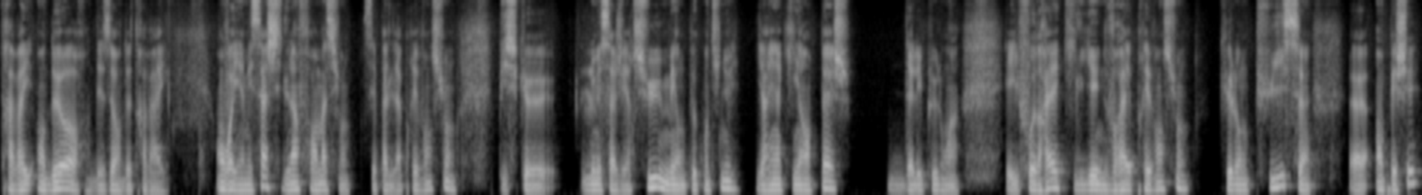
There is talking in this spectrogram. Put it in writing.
travaille en dehors des heures de travail. Envoyer un message, c'est de l'information, c'est pas de la prévention, puisque le message est reçu, mais on peut continuer. Il n'y a rien qui empêche d'aller plus loin. Et il faudrait qu'il y ait une vraie prévention, que l'on puisse euh, empêcher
